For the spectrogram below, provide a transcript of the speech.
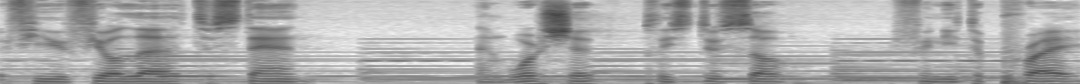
if you feel led to stand and worship, please do so. If you need to pray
